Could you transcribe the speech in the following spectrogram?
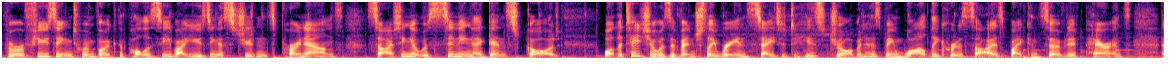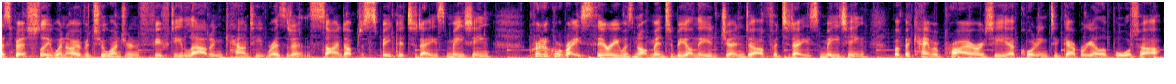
for refusing to invoke the policy by using a student's pronouns, citing it was sinning against God. While the teacher was eventually reinstated to his job, it has been widely criticised by Conservative parents, especially when over 250 Loudoun County residents signed up to speak at today's meeting. Critical race theory was not meant to be on the agenda for today's meeting, but became a priority according to Gabriella Borter.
